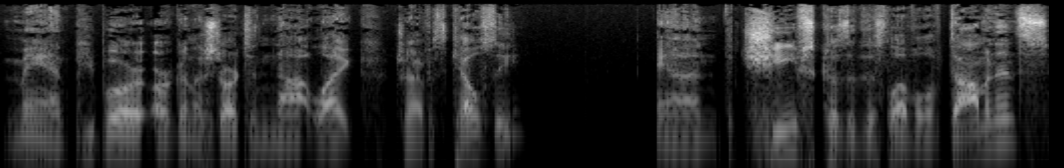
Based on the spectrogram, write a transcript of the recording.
Man, people are, are going to start to not like Travis Kelce and the Chiefs because of this level of dominance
